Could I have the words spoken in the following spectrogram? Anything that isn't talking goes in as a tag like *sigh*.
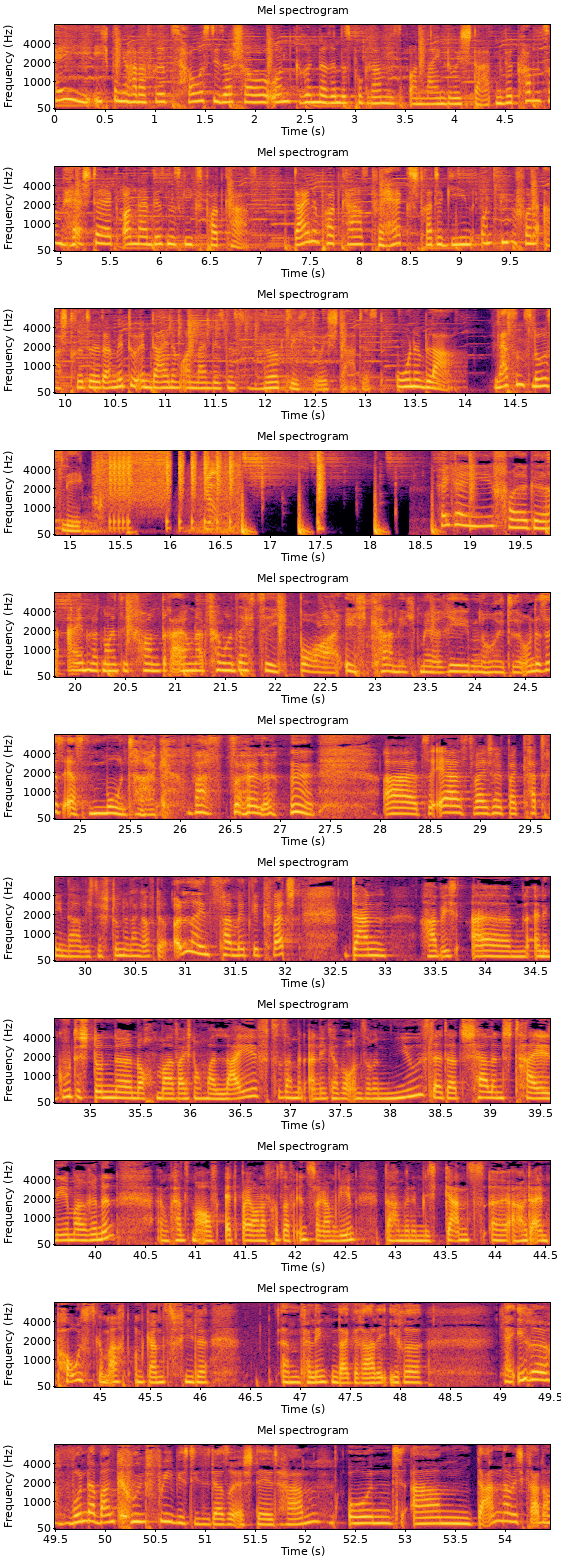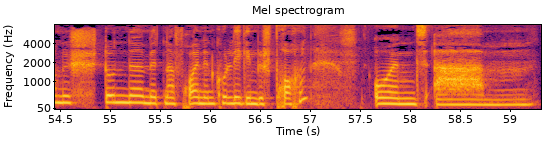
Hey, ich bin Johanna Fritz, Haus dieser Show und Gründerin des Programms Online Durchstarten. Willkommen zum Hashtag Online Business Geeks Podcast. Deinem Podcast für Hacks, Strategien und liebevolle Arschtritte, damit du in deinem Online-Business wirklich durchstartest. Ohne bla. Lass uns loslegen. Hey, hey, Folge 190 von 365. Boah, ich kann nicht mehr reden heute. Und es ist erst Montag. Was zur Hölle? Hm. Äh, zuerst war ich heute bei Katrin, da habe ich eine Stunde lang auf der Online-Summit gequatscht. Dann habe ich ähm, eine gute Stunde nochmal, war ich nochmal live zusammen mit Annika bei unseren Newsletter-Challenge-Teilnehmerinnen. Ähm, kannst mal auf Fritz auf Instagram gehen. Da haben wir nämlich ganz äh, heute einen Post gemacht und ganz viele ähm, verlinken da gerade ihre ja, ihre wunderbaren coolen Freebies, die sie da so erstellt haben. Und ähm, dann habe ich gerade noch eine Stunde mit einer Freundin, Kollegin gesprochen und ähm,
